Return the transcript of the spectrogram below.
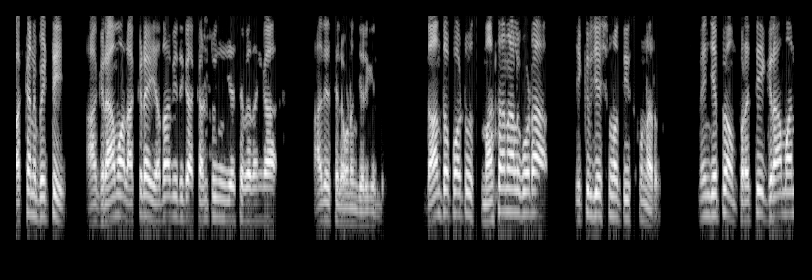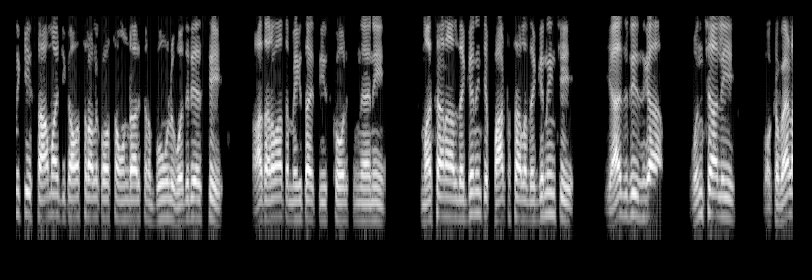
పక్కన పెట్టి ఆ గ్రామాలు అక్కడే యథావిధిగా కంటిన్యూ చేసే విధంగా ఆదేశాలు ఇవ్వడం జరిగింది. దాంతోపాటు శ్మశానాలు కూడా ఎక్విజేషన్లో తీసుకున్నారు. మేము చెప్పాం ప్రతి గ్రామానికి సామాజిక అవసరాల కోసం ఉండాల్సిన భూములు వదిలేసి ఆ తర్వాత మిగతా తీసుకోవాల్సిందే అని శ్మశానాల దగ్గర నుంచి పాఠశాల దగ్గర నుంచి యాజ్ ఉంచాలి. ఒకవేళ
